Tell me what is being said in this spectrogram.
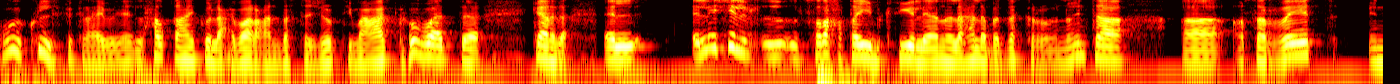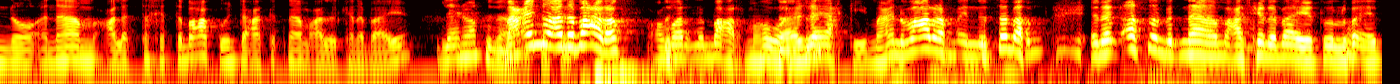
هو كل الفكرة هي الحلقة هي كلها عبارة عن بس تجربتي معك وقت كندا. ال... الإشي الصراحه طيب كثير اللي أنا لهلا بتذكره إنه أنت آه، أصريت إنه أنام على التخت تبعك وأنت قاعد تنام على الكنباية. لأنه ما كنت مع إنه أنا بعرف عمر بعرف ما هو جاي أحكي. مع إنه بعرف إنه السبب إنك أصلا بتنام على الكنباية طول الوقت.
